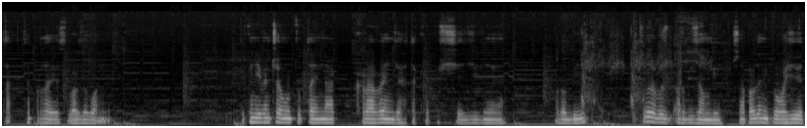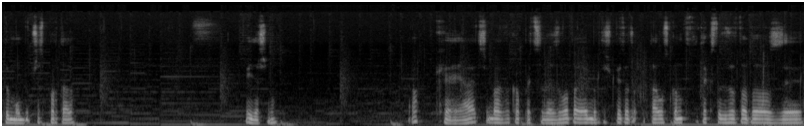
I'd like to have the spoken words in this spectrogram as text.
Tak, ten portal jest bardzo ładny. Tylko nie wiem czemu tutaj na krawędziach tak jakoś się dziwnie robi? Co to robi, robi zombie? Czy naprawdę mi prowadziły tu moby przez portal? Widocznie. Okej, ale trzeba wykopać sobie złoto. Jakby ktoś pytał skąd te tekstury złoto, to z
